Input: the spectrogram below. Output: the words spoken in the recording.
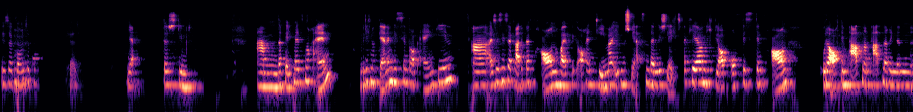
ist eine ganz mhm. gute Möglichkeit. Ja, das stimmt. Ähm, da fällt mir jetzt noch ein, würde ich noch gerne ein bisschen darauf eingehen, also es ist ja gerade bei Frauen häufig auch ein Thema, eben Schmerzen beim Geschlechtsverkehr. Und ich glaube, oft ist es den Frauen oder auch den Partnern, Partnerinnen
